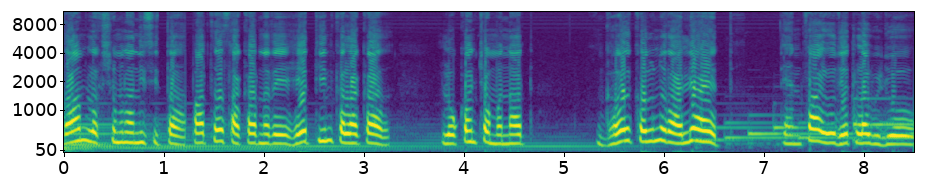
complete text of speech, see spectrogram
राम लक्ष्मण आणि सीता पात्र साकारणारे हे तीन कलाकार लोकांच्या मनात घर करून राहिले आहेत. त्यांचा अयोध्येतला व्हिडिओ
